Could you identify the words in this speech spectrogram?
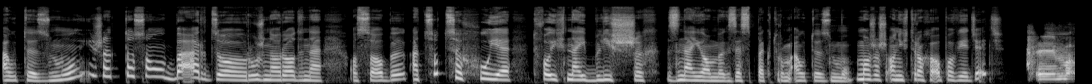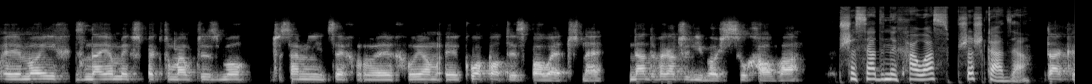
autyzmu i że to są bardzo różnorodne osoby. A co cechuje Twoich najbliższych znajomych ze spektrum autyzmu? Możesz o nich trochę opowiedzieć? Y, y, moich znajomych spektrum autyzmu czasami cechują y, kłopoty społeczne, nadwrażliwość słuchowa. Przesadny hałas przeszkadza. Tak,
